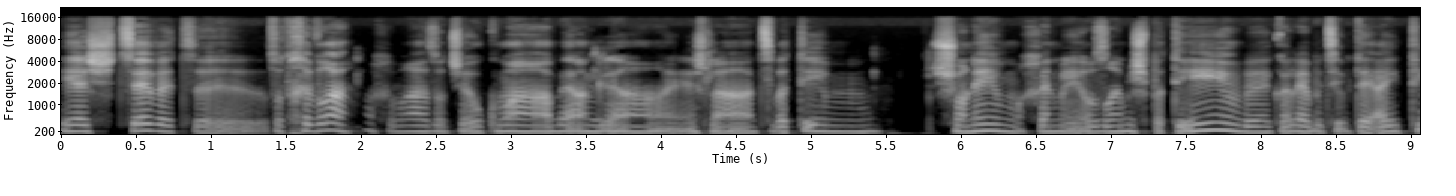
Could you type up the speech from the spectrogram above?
יש צוות, זאת חברה, החברה הזאת שהוקמה באנגליה, יש לה צוותים שונים, החל מעוזרים משפטיים וכאלה בצוותי IT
